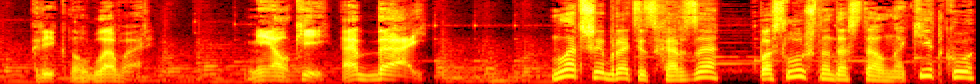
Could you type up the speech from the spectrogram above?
— крикнул главарь. «Мелкий, отдай!» Младший братец Харза послушно достал накидку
